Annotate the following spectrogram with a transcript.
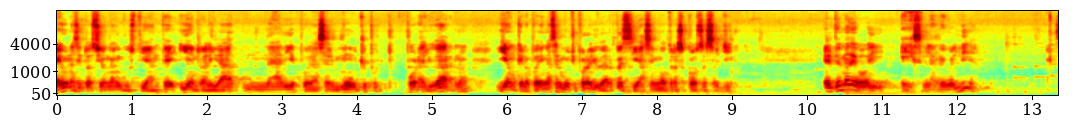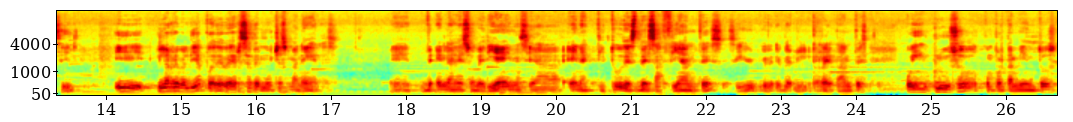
Es una situación angustiante y en realidad nadie puede hacer mucho por, ayudar, ¿no? Y aunque no pueden hacer mucho por ayudar, pues sí hacen otras cosas allí. El tema de hoy es la rebeldía, ¿sí? Y la rebeldía puede verse de muchas maneras. Eh, en la desobediencia, en actitudes desafiantes, ¿sí? retantes, o incluso comportamientos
